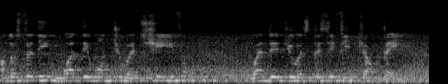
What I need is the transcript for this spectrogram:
understanding what they want to achieve when they do a specific campaign.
